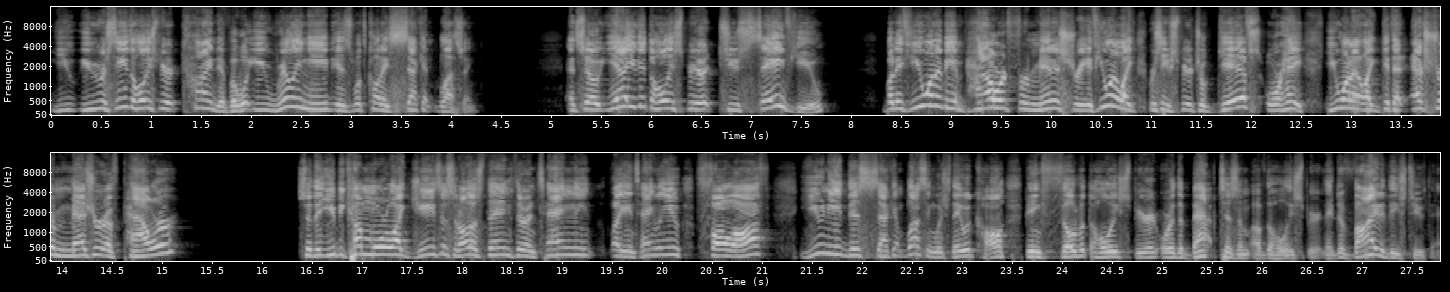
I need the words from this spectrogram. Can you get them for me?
you, you receive the Holy Spirit kind of, but what you really need is what's called a second blessing. And so, yeah, you get the Holy Spirit to save you, but if you want to be empowered for ministry, if you want to like receive spiritual gifts, or hey, you want to like get that extra measure of power, so that you become more like Jesus and all those things that are entangling, like entangling you fall off, you need this second blessing, which they would call being filled with the Holy Spirit or the baptism of the Holy Spirit. They divided these two things.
